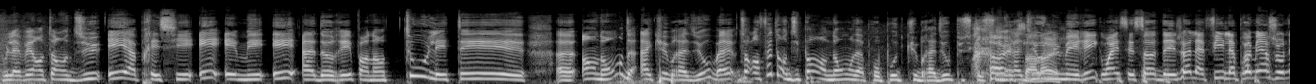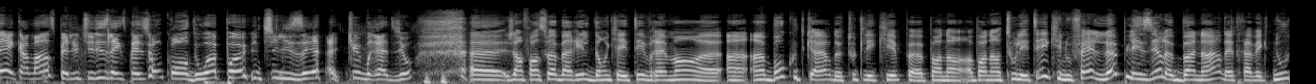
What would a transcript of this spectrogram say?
Vous l'avez entendu et apprécié et aimé et adoré pendant tout l'été euh, en ondes à Cube Radio. Ben, en fait, on dit pas en ondes à propos de Cube Radio puisque c'est une radio numérique. Ouais, c'est ça. Déjà, la fille, la première journée, elle commence puis elle utilise l'expression qu'on doit pas utiliser à Cube Radio. Euh, Jean-François Baril, donc, a été vraiment euh, un, un, beau coup de cœur de toute l'équipe euh, pendant pendant tout l'été et qui nous fait le plaisir, le bonheur d'être avec nous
